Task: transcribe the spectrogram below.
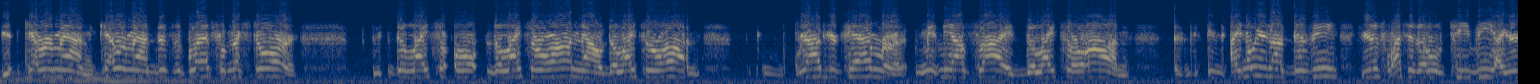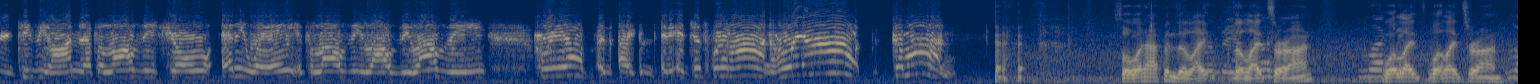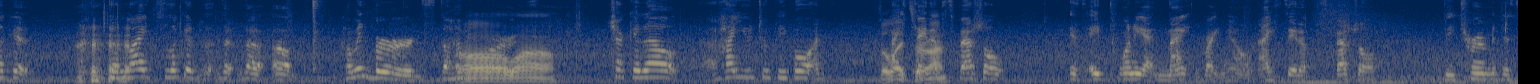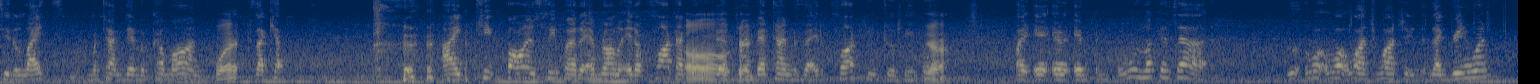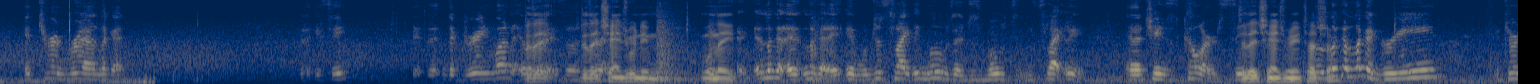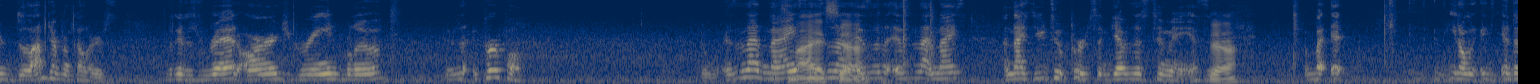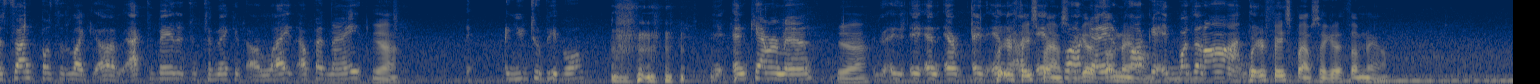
Cameraman, cameraman, this is Blanch from next door. The lights are the lights are on now. The lights are on. Grab your camera. Meet me outside. The lights are on. I know you're not busy. You're just watching that old TV. I hear your TV on. That's a lousy show anyway. It's lousy, lousy, lousy. Hurry up. I, it just went on. Hurry up. Come on. so what happened? The light, the lights are on. Look what at, lights? What lights are on? Look at the lights. Look at the, the, the um, hummingbirds. The hummingbirds. Oh wow! Check it out. Hi, YouTube people. I, The lights I stayed are on. up special. It's 8:20 at night right now. I stayed up special, determined to see the lights. What time they would come on? What? Because I kept. I keep falling asleep at around eight o'clock. I go Oh, to bed. My bedtime is at eight o'clock. YouTube people. Yeah. I, and, and, oh, look at that. L- wa- wa- Watch, watch. That green one, it turned red. Look at. You see? The- The green one. Do they do they change when you when they? Look at it. Look at it. It just slightly moves. It just moves slightly, and it changes colors. See? Do they change when you touch Look them? at look at green. It turned a lot of different colors. Look at this red, orange, green, blue, purple. Isn't that nice? nice, isn't that, yeah. Isn't, isn't that nice? A nice YouTube person gave this to me. It's, Yeah. But it, you know, it, the sun's supposed to like uh, activate it to, to make it uh, light up at night. Yeah. YouTube people and cameraman. Yeah. And, and, and, and Put your face by him so I get a thumbnail. o'clock It wasn't on. Put your face by 'em so I get a thumbnail.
